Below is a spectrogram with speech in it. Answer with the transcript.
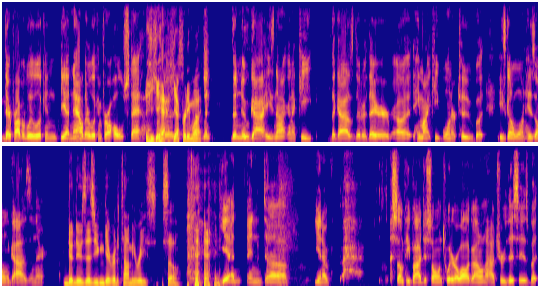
They're probably looking. Yeah, now they're looking for a whole staff. yeah, yeah, pretty much. The, the new guy, he's not going to keep the guys that are there. Uh, he might keep one or two, but he's going to want his own guys in there. Good news is you can get rid of Tommy Rees. So yeah, and, and uh, you know, some people I just saw on Twitter a while ago. I don't know how true this is, but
